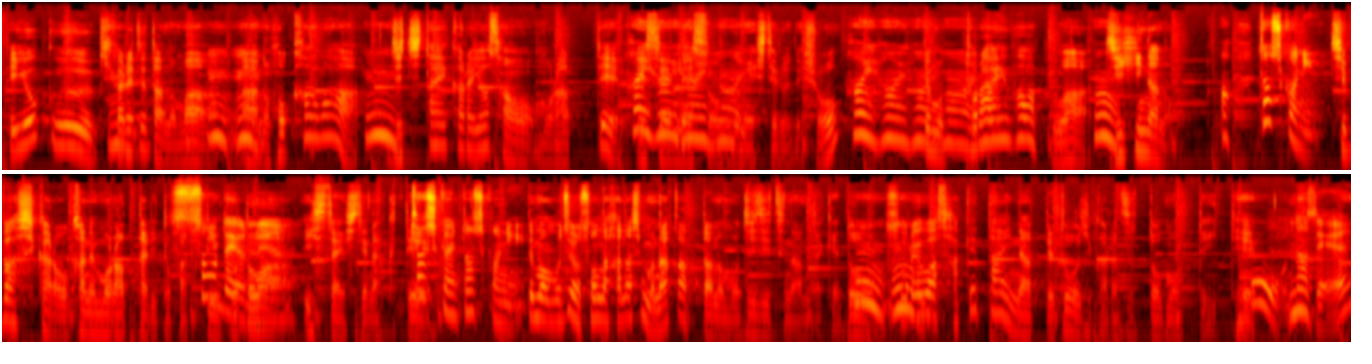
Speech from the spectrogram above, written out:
う。でよく聞かれてたのは、うんうんうん。あの他はうん。自治体から予算をもらって SNS を運営してるでしょ、はいはいはい、はい、でもトライワープはうん。自費なの、あ確かに。千葉市からお金もらったりとかっていうことはね。一切してなくて、確かに確かに。でももちろんそんな話もなかったのも事実なんだけど、うんうん。それは避けたいなって当時からずっと思っていて、おなぜ？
